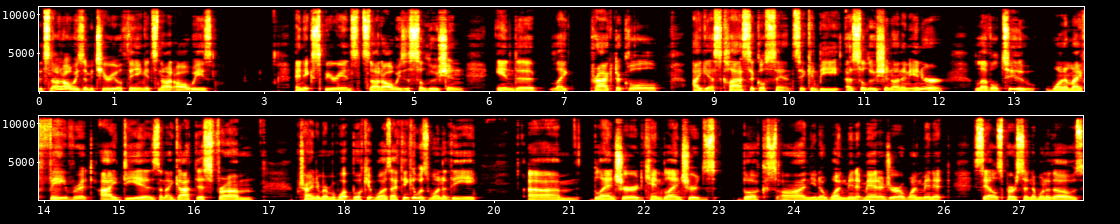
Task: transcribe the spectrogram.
It's not always a material thing. It's not always an experience. It's not always a solution in the like practical, I guess, classical sense. It can be a solution on an inner level too. One of my favorite ideas, and I got this from I'm trying to remember what book it was. I think it was one of the um, Blanchard, Ken Blanchard's books on, you know, one minute manager or one minute salesperson, one of those.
